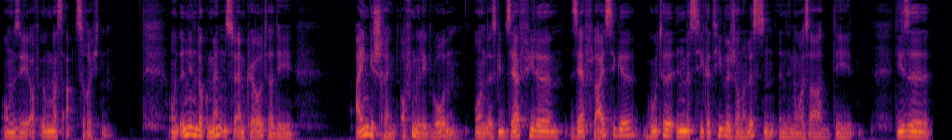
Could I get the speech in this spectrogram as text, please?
um sie auf irgendwas abzurichten. Und in den Dokumenten zu MK Ultra, die eingeschränkt offengelegt wurden, und es gibt sehr viele, sehr fleißige, gute investigative Journalisten in den USA, die diese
